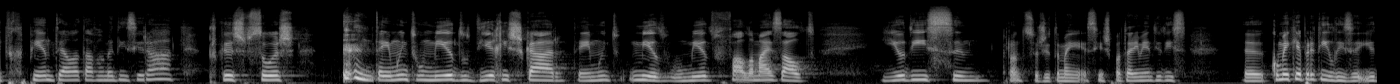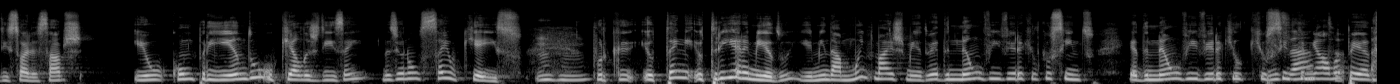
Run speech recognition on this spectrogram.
de repente ela estava-me a dizer: Ah, porque as pessoas têm muito medo de arriscar, têm muito medo, o medo fala mais alto. E eu disse, pronto, surgiu também assim espontaneamente, eu disse: uh, Como é que é para ti, Lisa? E eu disse: Olha, sabes, eu compreendo o que elas dizem, mas eu não sei o que é isso. Uhum. Porque eu tenho, eu teria era medo, e a mim dá muito mais medo, é de não viver aquilo que eu sinto. É de não viver aquilo que eu Exato. sinto que a minha alma pede.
